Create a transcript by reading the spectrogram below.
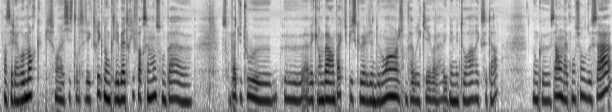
Enfin, c'est les remorques qui sont à assistance électrique, donc les batteries forcément sont euh, sont pas du tout euh, avec un bas impact puisqu'elles viennent de loin, elles sont fabriquées voilà avec des métaux rares, etc. Donc ça, on a conscience de ça,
